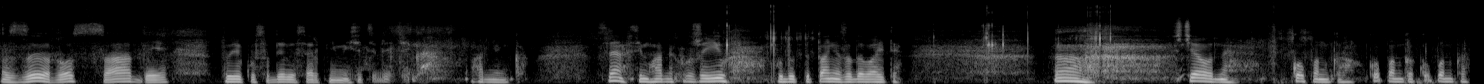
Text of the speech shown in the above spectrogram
з розсади. Ту, яку садили в серпні місяці. Дивіться, яка гарненька. Все, всім гарних врожаїв. Будуть питання, задавайте. А, ще одне. Копанка, копанка, копанка.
